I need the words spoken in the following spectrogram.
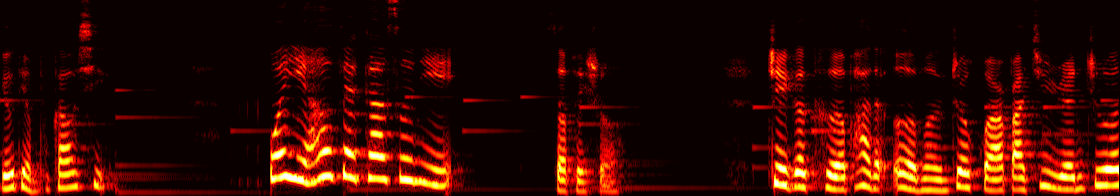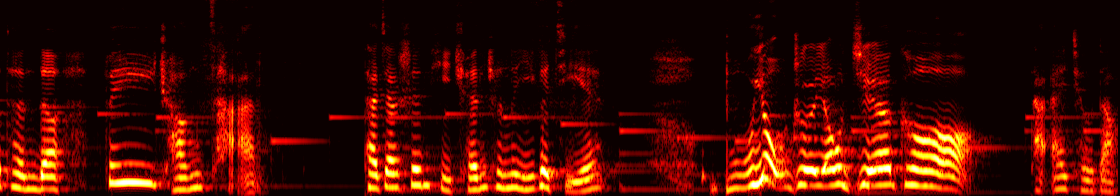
有点不高兴。“我以后再告诉你。”索菲说。这个可怕的噩梦这会儿把巨人折腾得非常惨，他将身体蜷成了一个结。“不要这样，杰克！”他哀求道。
